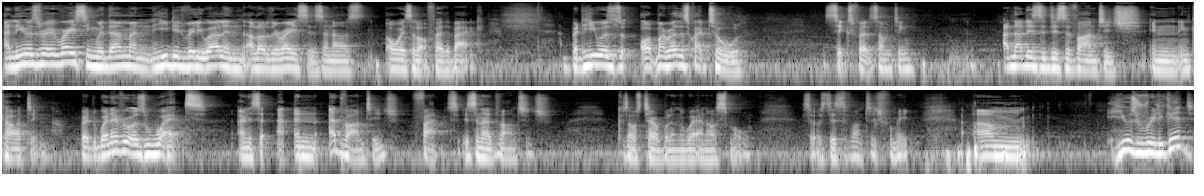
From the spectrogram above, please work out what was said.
And he was racing with them, and he did really well in a lot of the races, and I was always a lot further back. But he was, uh, my brother's quite tall, six foot something, and that is a disadvantage in, in karting. But whenever it was wet, and it's a, an advantage, fact, it's an advantage, because I was terrible in the wet and I was small, so it was a disadvantage for me. Um, he was really good.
